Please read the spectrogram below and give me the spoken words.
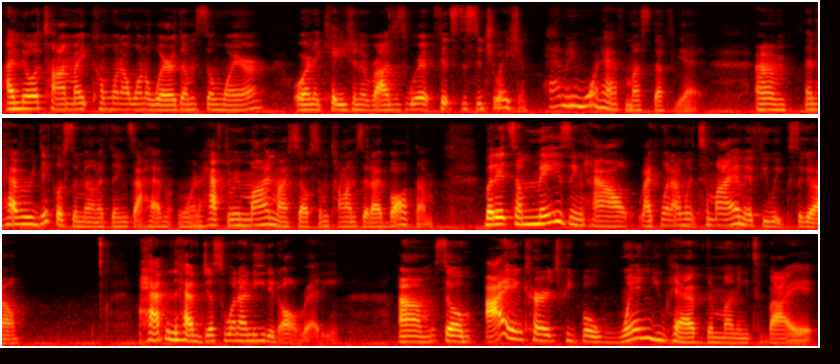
I know a time might come when I want to wear them somewhere, or an occasion arises where it fits the situation. I haven't even worn half of my stuff yet um, and have a ridiculous amount of things I haven't worn. I have to remind myself sometimes that I bought them. But it's amazing how, like when I went to Miami a few weeks ago, happened to have just what I needed already. Um, so I encourage people when you have the money to buy it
